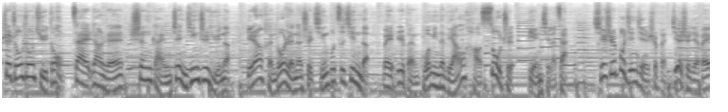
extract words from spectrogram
这种种举动，在让人深感震惊之余呢，也让很多人呢是情不自禁的为日本国民的良好素质点起了赞。其实不仅仅是本届世界杯，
